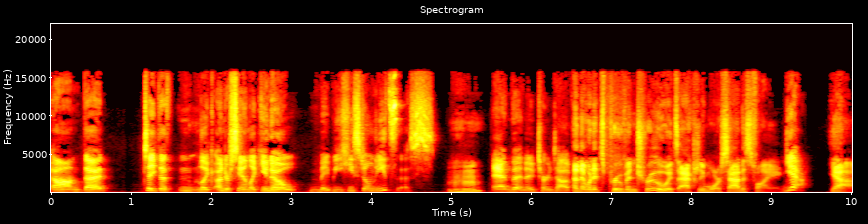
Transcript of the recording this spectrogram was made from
um that take that like understand like you know maybe he still needs this, hmm and then it turns out And then when it's proven true, it's actually more satisfying. yeah Yeah.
